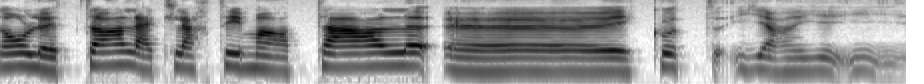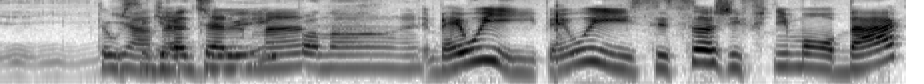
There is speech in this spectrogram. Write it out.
Non, le temps, la clarté mentale, euh, écoute, il y en, il- il- T'as y aussi a gradué tellement. pendant... Ben oui, ben oui, c'est ça. J'ai fini mon bac,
